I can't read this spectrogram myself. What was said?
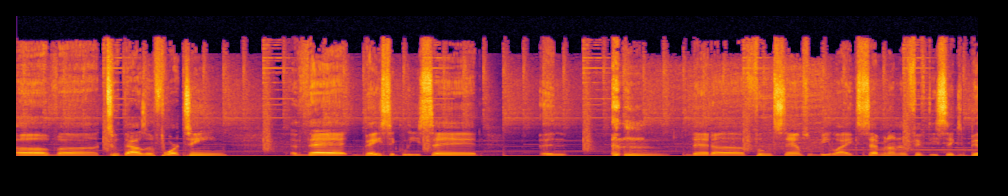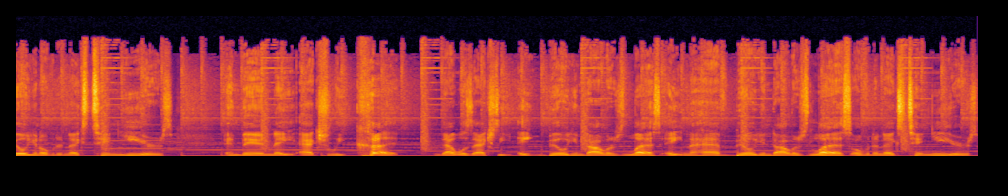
of uh, 2014 that basically said that uh, food stamps would be like 756 billion over the next 10 years and then they actually cut. That was actually eight billion dollars less eight and a half billion dollars less over the next 10 years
